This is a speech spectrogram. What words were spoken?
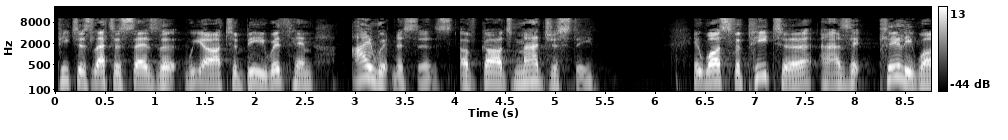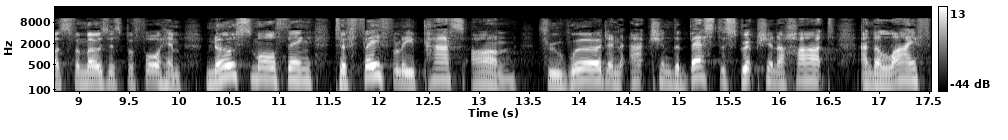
Peter's letter says that we are to be with him eyewitnesses of God's majesty. It was for Peter, as it clearly was for Moses before him, no small thing to faithfully pass on through word and action the best description a heart and a life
